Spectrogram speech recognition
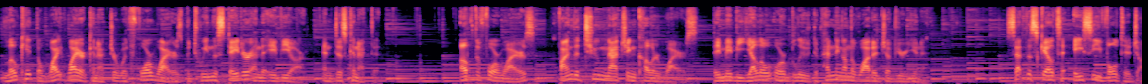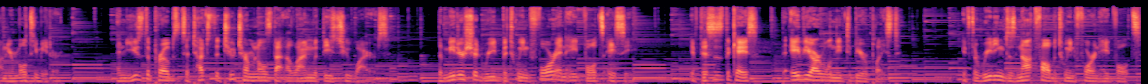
locate the white wire connector with four wires between the stator and the AVR and disconnect it. Of the four wires, find the two matching colored wires. They may be yellow or blue depending on the wattage of your unit. Set the scale to AC voltage on your multimeter, and use the probes to touch the two terminals that align with these two wires. The meter should read between 4 and 8 volts AC. If this is the case, the AVR will need to be replaced. If the reading does not fall between 4 and 8 volts,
